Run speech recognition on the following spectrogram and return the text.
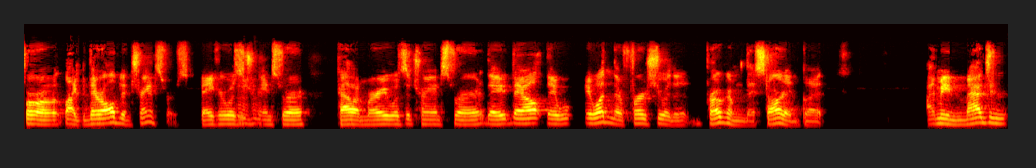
for like they're all been transfers. Baker was a Mhm. transfer. Kyler Murray was a transfer. They they all they it wasn't their first year of the program they started, but I mean, imagine.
